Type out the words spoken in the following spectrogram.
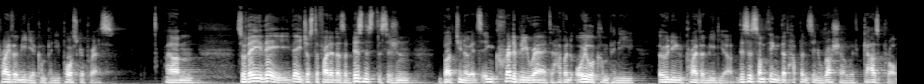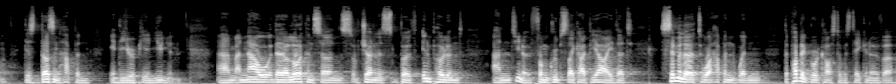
private media company, Polska Press. Um, so they, they, they justified it as a business decision, but you know, it's incredibly rare to have an oil company owning private media. This is something that happens in Russia with Gazprom. This doesn't happen in the European Union. Um, and now there are a lot of concerns of journalists both in Poland and you know from groups like IPI that similar to what happened when the public broadcaster was taken over,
